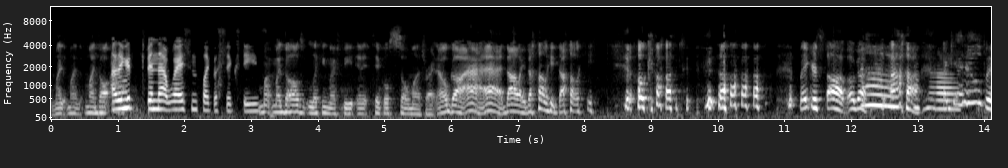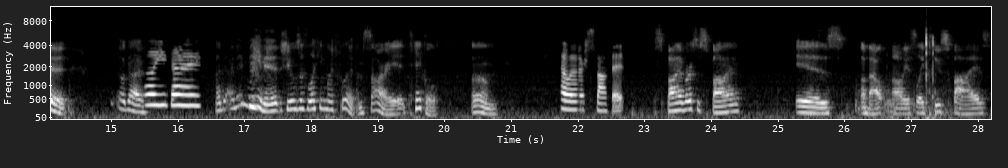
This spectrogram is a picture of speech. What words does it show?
My my my dog. I think it's been that way since like the 60s. my my dog's licking my feet and it tickles so much right now. Oh god! Ah, ah Dolly, Dolly, Dolly. Oh god! Make her stop! Oh god! Ah, I can't help it. Oh god! well, you guys, I, I didn't mean it. She was just licking my foot. I'm sorry. It tickled. Um, tell her stop it. Spy versus Spy is about obviously two spies,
